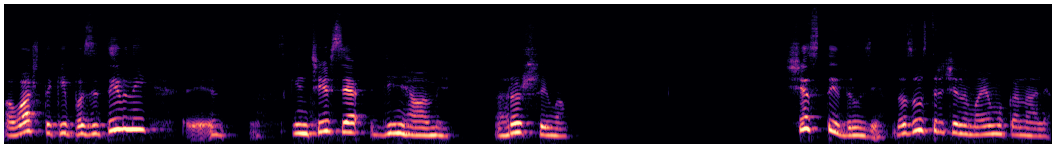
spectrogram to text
а ваш такий позитивний е, скінчився деньгами, грошима. Щасти, друзі! До зустрічі на моєму каналі.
